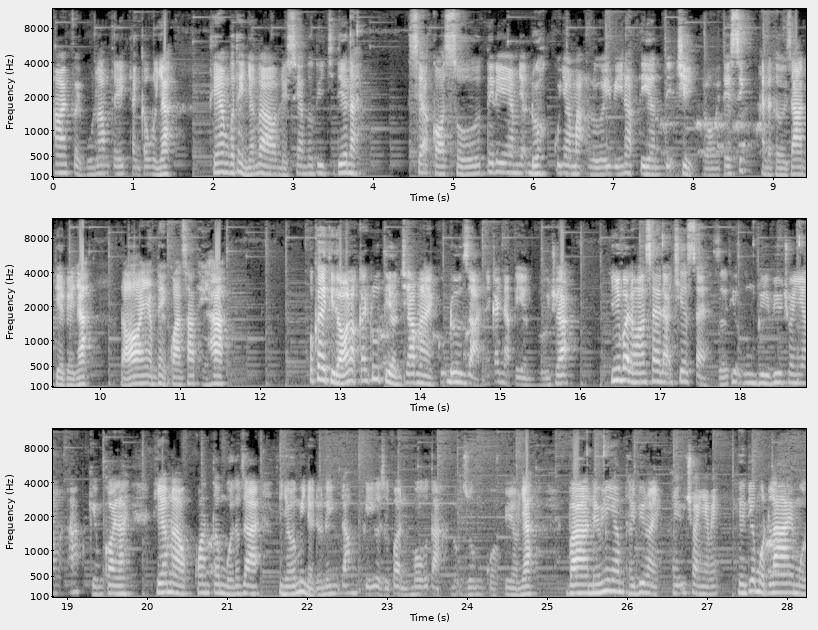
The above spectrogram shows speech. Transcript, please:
2,45 TX thành công rồi nhá thì em có thể nhấn vào để xem thông tin chi tiết này sẽ có số TDM em nhận được của nhà mạng lưới ví nạp tiền địa chỉ rồi TX hay là thời gian tiền về nhá đó anh em có thể quan sát thấy ha Ok thì đó là cách rút tiền trên app này cũng đơn giản như cách nạp tiền đối với chưa ạ như vậy là Hoàng Xe đã chia sẻ, giới thiệu cùng review cho anh em app kiếm coin này. Thì em nào quan tâm muốn tham gia thì nhớ mình để đường link đăng ký ở dưới phần mô tả nội dung của video nhá. Và nếu như anh em thấy video này hãy cho anh em ấy thì tiếp một like, một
